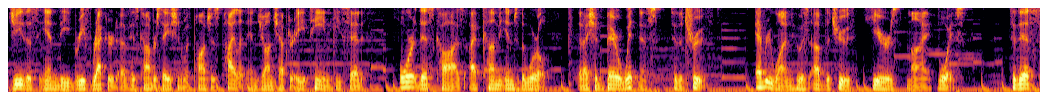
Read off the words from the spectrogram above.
Jesus, in the brief record of his conversation with Pontius Pilate in John chapter 18, he said, For this cause I've come into the world, that I should bear witness to the truth. Everyone who is of the truth hears my voice. To this,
